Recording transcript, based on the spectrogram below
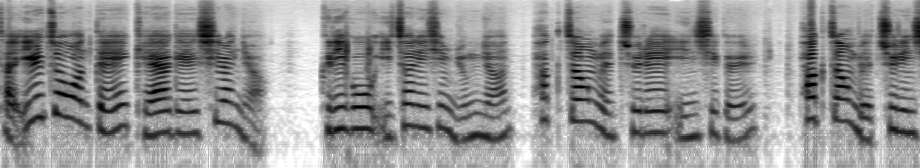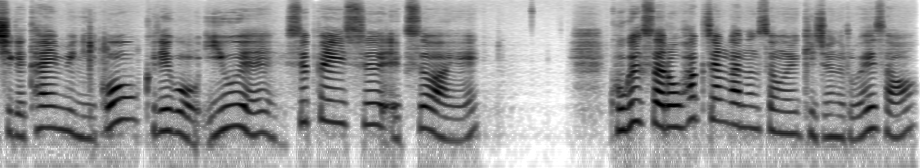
자, 1조 원대 계약의 실현력, 그리고 2026년 확정 매출의 인식을 확정 매출 인식의 타이밍이고, 그리고 이후에 스페이스 X와의 고객사로 확장 가능성을 기준으로 해서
